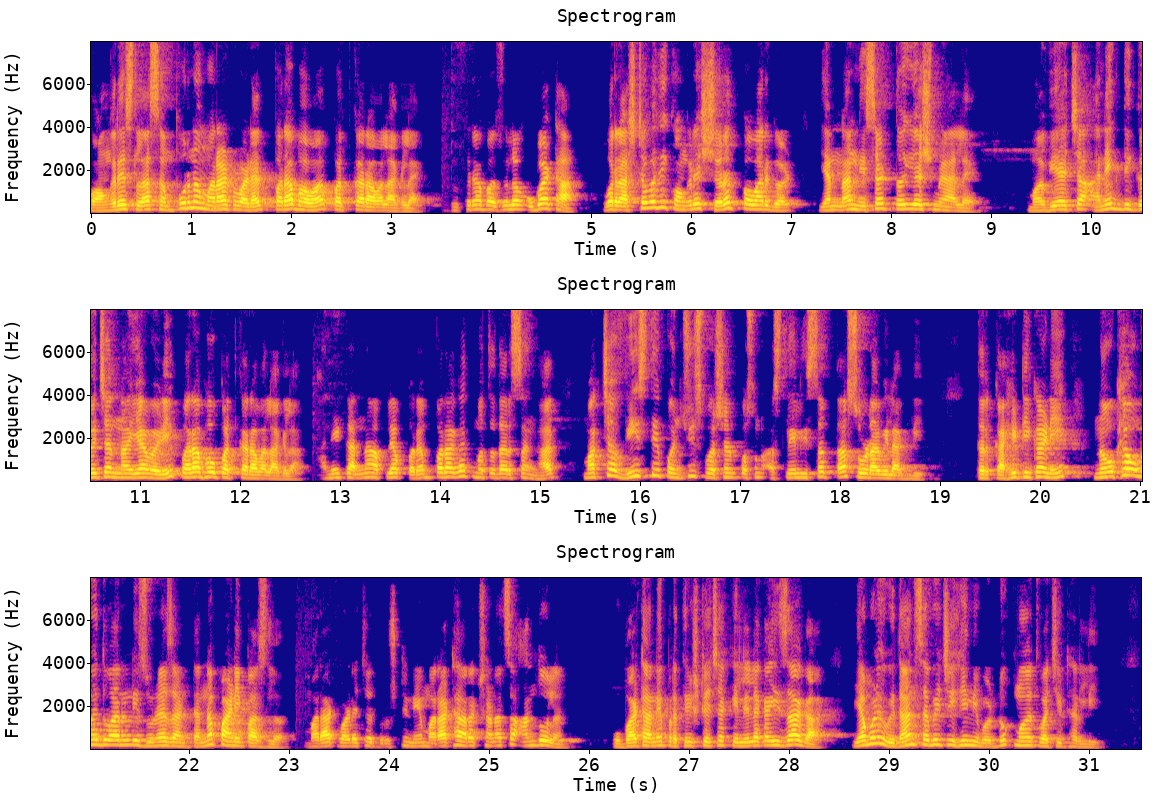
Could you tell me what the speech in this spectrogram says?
काँग्रेसला संपूर्ण मराठवाड्यात पराभवा पत्करावा लागलाय. दुसऱ्या बाजूला उबाठा व राष्ट्रवादी काँग्रेस शरद पवार गट यांना निसटतं यश मिळालंय. मवियाच्या अनेक दिग्गजांना यावेळी पराभव पत्करावा लागला. अनेकांना आपल्या परंपरागत मतदारसंघात मागच्या वीस ते पंचवीस वर्षांपासून असलेली सत्ता सोडावी लागली. तर काही ठिकाणी नवख्या उमेदवारांनी जुन्या जाणत्यांना पाणी पाजलं. मराठवाड्याच्या दृष्टीने मराठा आरक्षणाचं आंदोलन उबाठाने प्रतिष्ठेच्या केलेल्या काही जागा यामुळे विधानसभेची ही निवडणूक महत्वाची ठरली.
